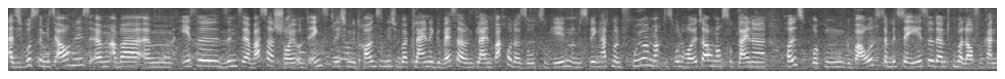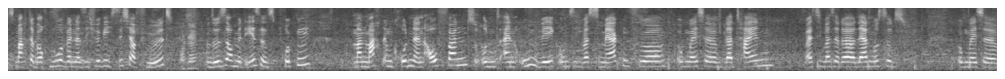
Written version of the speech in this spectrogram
Also ich wusste mich auch nicht, ähm, aber ähm, Esel sind sehr wasserscheu und ängstlich und getrauen sich nicht über kleine Gewässer, einen kleinen Bach oder so zu gehen. Und deswegen hat man früher und macht es wohl heute auch noch so kleine Holzbrücken gebaut, damit der Esel dann drüber laufen kann. Das macht er aber auch nur, wenn er sich wirklich sicher fühlt. Okay. Und so ist es auch mit Eselsbrücken man macht im Grunde einen Aufwand und einen Umweg, um sich was zu merken für irgendwelche Dateien. Ich weiß nicht, was ihr da lernen musstet. Irgendwelche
